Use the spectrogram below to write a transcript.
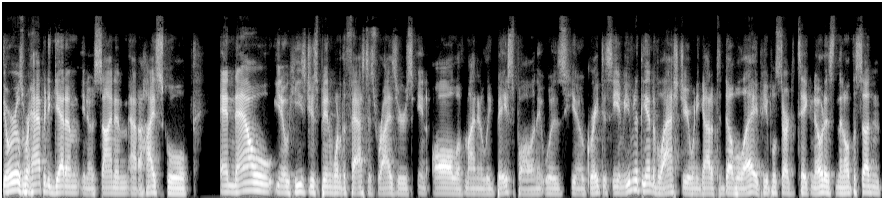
the Orioles were happy to get him, you know, sign him out of high school. And now, you know, he's just been one of the fastest risers in all of minor league baseball. And it was, you know, great to see him. Even at the end of last year when he got up to double A, people start to take notice. And then all of a sudden,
